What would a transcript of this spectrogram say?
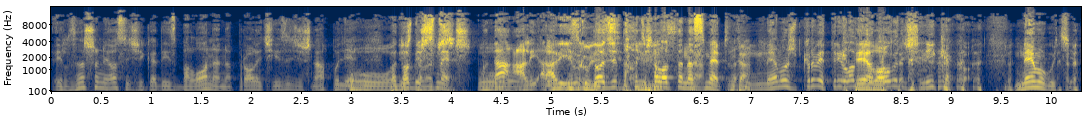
ili znaš onaj osjećaj kada iz balona na proleće izađeš napolje, U, pa dobiješ smeč. Da, ali, ali, ali dođe, dođe lopta na da, smeč. Da. Ne možeš prve tri lopte da pogodiš nikako. Nemoguće.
